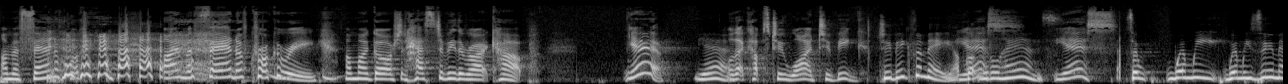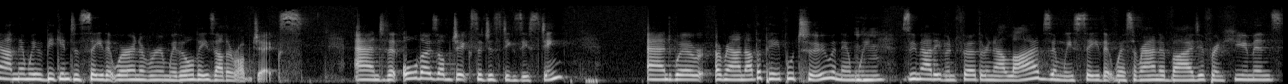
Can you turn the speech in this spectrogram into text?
I'm a fan of crockery. I'm a fan of crockery. Oh my gosh, it has to be the right cup. Yeah. Yeah. Well, that cup's too wide, too big. Too big for me. I've got little hands. Yes. So when we when we zoom out and then we begin to see that we're in a room with all these other objects, and that all those objects are just existing, and we're around other people too, and then we mm-hmm. zoom out even further in our lives and we see that we're surrounded by different humans,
